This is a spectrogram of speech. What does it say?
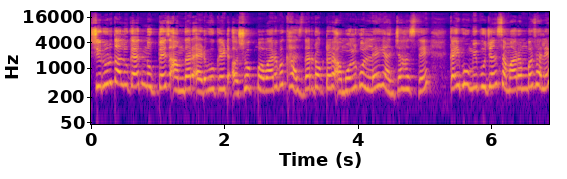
शिरूर तालुक्यात नुकतेच आमदार ॲडव्होकेट अशोक पवार व खासदार डॉक्टर अमोल कोल्हे यांच्या हस्ते काही भूमिपूजन समारंभ झाले.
